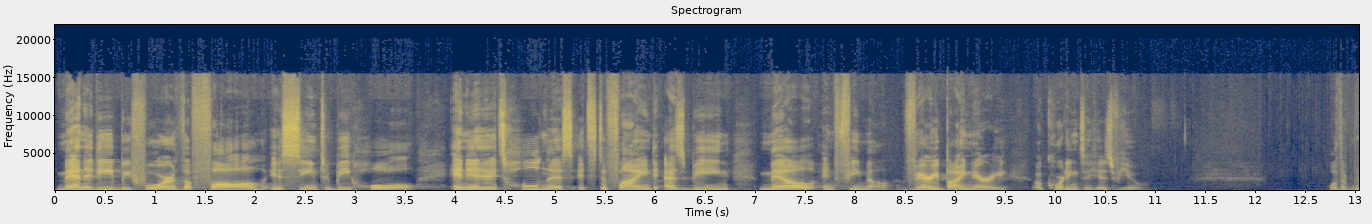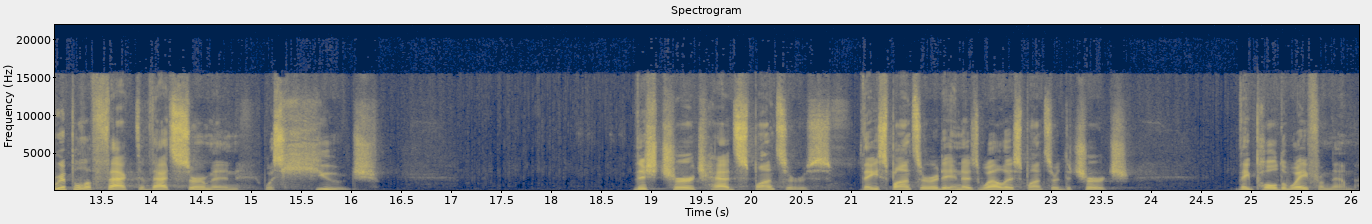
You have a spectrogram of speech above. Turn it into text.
Humanity before the fall is seen to be whole and in its wholeness, it's defined as being male and female, very binary according to his view. Well, the ripple effect of that sermon was huge. This church had sponsors. They sponsored and as well as sponsored the church. They pulled away from them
